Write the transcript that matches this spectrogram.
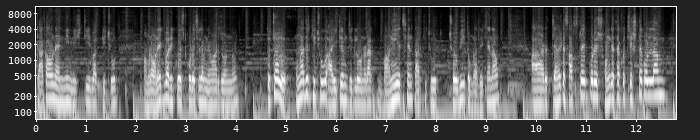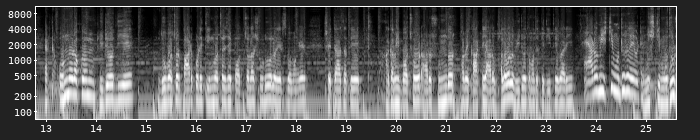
টাকাও নেননি, মিষ্টি বা কিছুর আমরা অনেকবার রিকোয়েস্ট করেছিলাম নেওয়ার জন্য। তো চলো, ওনাদের কিছু আইটেম যেগুলো ওনারা বানিয়েছেন, তার কিছু ছবি তোমরা দেখে নাও। আর চ্যানেলটা সাবস্ক্রাইব করে সঙ্গে থাকার চেষ্টা করলাম। একটা অন্যরকম ভিডিও দিয়ে দু বছর পার করে তিন বছরে যে পথ চলা শুরু হলো রেটস গোবাংয়ের সেটা যাতে আগামী বছর আরও সুন্দরভাবে কাটে আরও ভালো ভালো ভিডিও তোমাদেরকে দিতে পারি। হ্যাঁ আরও মিষ্টি মধুর হয়ে ওঠে। মিষ্টি মধুর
